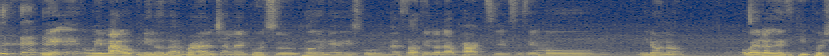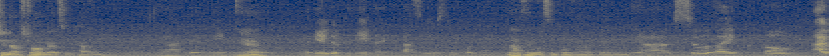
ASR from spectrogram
we we might open another branch. I might go to culinary school. We might start another practice. It's a Yeah. whole. We don't know. But we're just going to keep pushing as strong as we can. Yeah, definitely. Yeah. At the end of the day, like that's the most That's the most important thing. Yeah. So like, um, I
